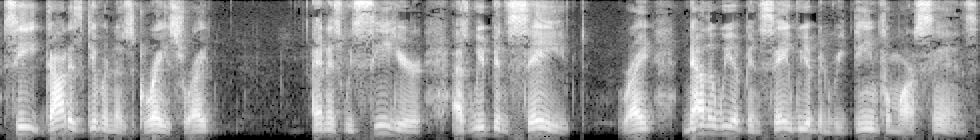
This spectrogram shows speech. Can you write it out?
See, God has given us grace, right? And as we see here, as we've been saved, right? Now that we have been saved, we have been redeemed from our sins.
